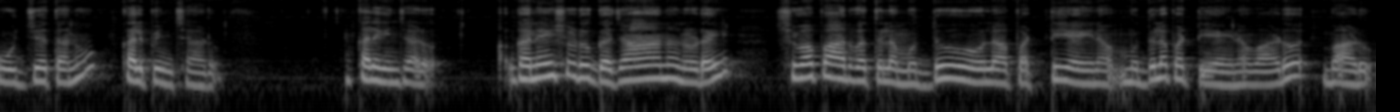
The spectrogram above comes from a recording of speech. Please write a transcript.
పూజ్యతను కల్పించాడు. కలిగించాడు. గణేశుడు గజాననుడై శివపార్వతుల ముద్దుల పట్టి అయిన ముద్దుల పట్టి అయిన వాడు వాడు.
